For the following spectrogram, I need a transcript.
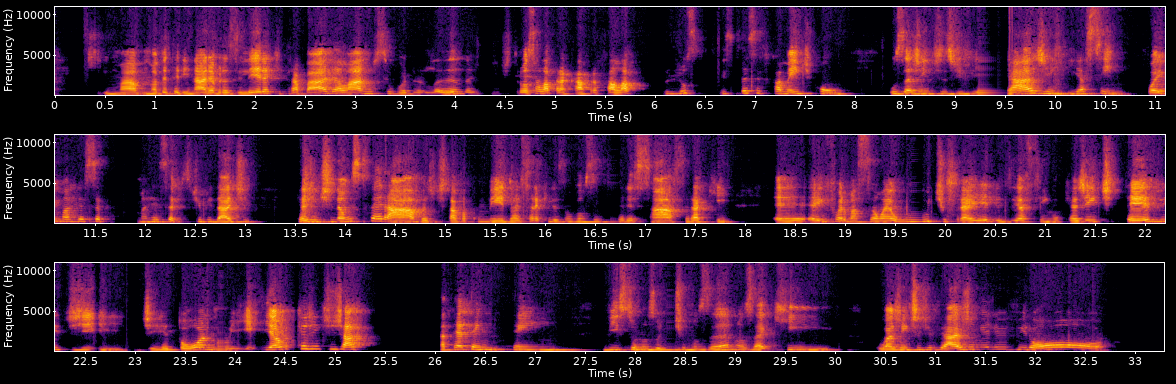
uma, uma veterinária brasileira que trabalha lá no Silverland. A gente trouxe ela para cá para falar just, especificamente com os agentes de viagem. E, assim, foi uma, recep uma receptividade que a gente não esperava. A gente estava com medo. Ah, será que eles não vão se interessar? Será que é, a informação é útil para eles, e assim, o que a gente teve de, de retorno, e, e, é o que a gente já até tem, tem visto nos últimos anos, é que o agente de viagem, ele virou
